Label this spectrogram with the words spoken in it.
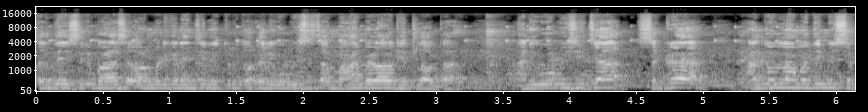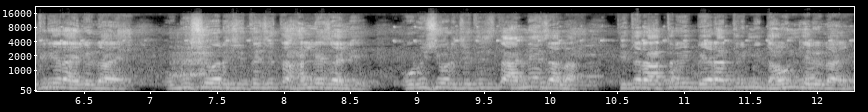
सध्या श्री बाळासाहेब आंबेडकर यांच्या नेतृत्वाखाली ओबीसीचा महामेळावा घेतला होता. आणि ओबीसीच्या सगळ्या आंदोलनामध्ये मी सक्रिय राहिलेलो आहे. ओबीसीवर जिथं जिथं हल्ले झाले ओबीसीवर जिथं जिथं अन्याय झाला तिथं रात्री बेरात्री मी धावून गेलेलो आहे.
